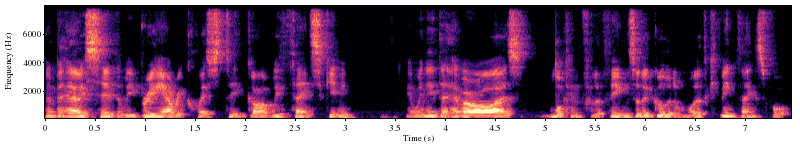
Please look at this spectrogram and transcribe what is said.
Remember how he said that we bring our requests to God with thanksgiving? And we need to have our eyes looking for the things that are good and worth giving thanks for.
